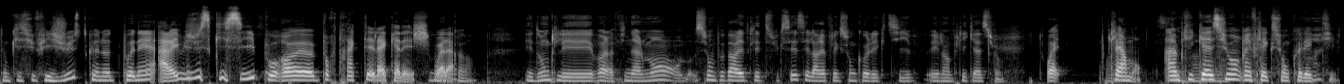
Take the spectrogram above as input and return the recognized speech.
Donc il suffit juste que notre poney arrive jusqu'ici pour, euh, pour tracter la calèche. Voilà. Et donc, les, voilà, finalement, si on peut parler de clé de succès, c'est la réflexion collective et l'implication. Ouais, clairement. Implication, réflexion collective.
